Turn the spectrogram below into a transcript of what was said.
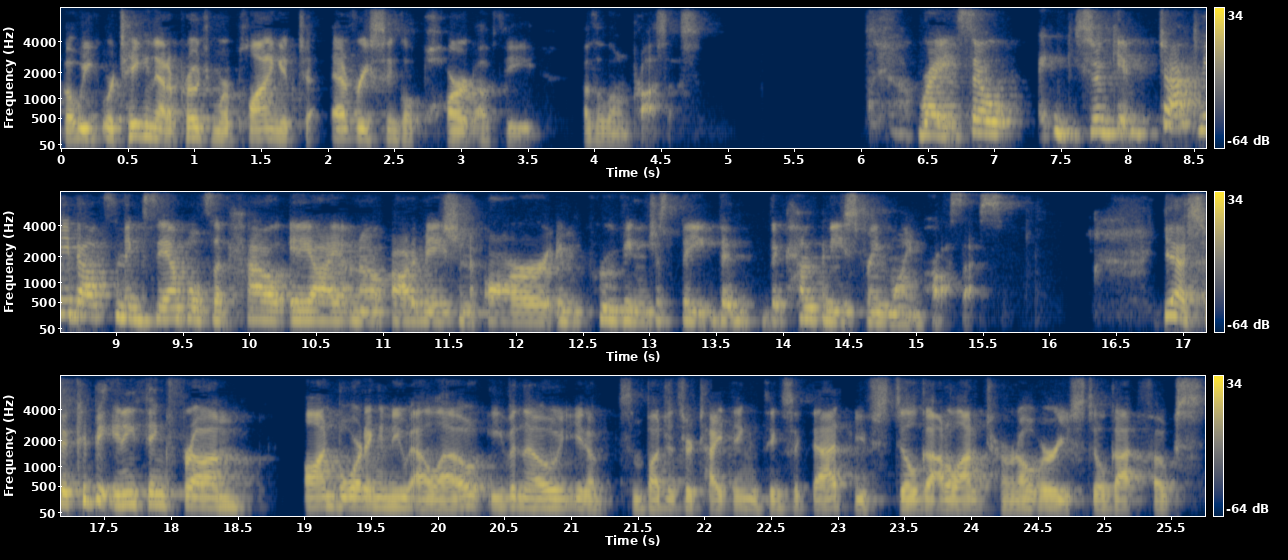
but we, we're taking that approach and we're applying it to every single part of the of the loan process. Right. So, so get, talk to me about some examples of how AI and automation are improving just the, the, the company streamline process. Yeah, so it could be anything from onboarding a new LO, even though you know some budgets are tightening and things like that. You've still got a lot of turnover. You've still got folks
